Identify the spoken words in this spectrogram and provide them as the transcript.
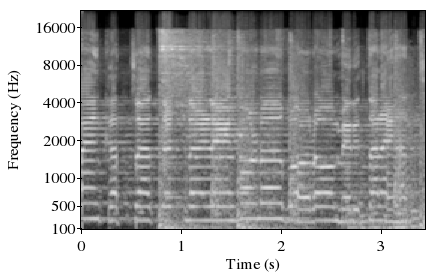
ವೈರಿಗೆ ಹಾಕಿದ ಹೊಣ ಬರೋ ಮೆರಿತಾರೆ ಹಚ್ಚ.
